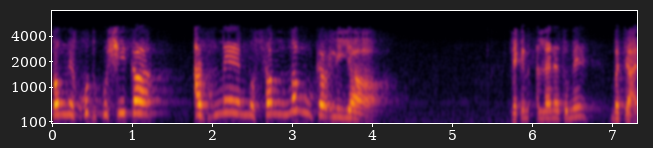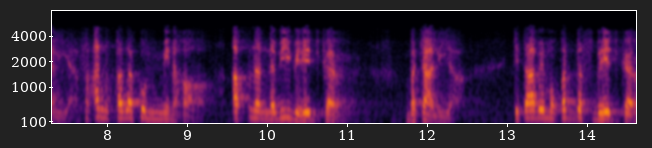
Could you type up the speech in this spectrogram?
تم نے خودکشی کا عزم مسمم کر لیا۔ لیکن اللہ نے تمہیں بچا لیا۔ فن قدم منہا اپنا نبی بھیج کر بچا لیا۔ کتاب مقدس بھیج کر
